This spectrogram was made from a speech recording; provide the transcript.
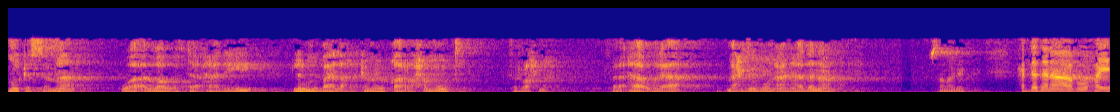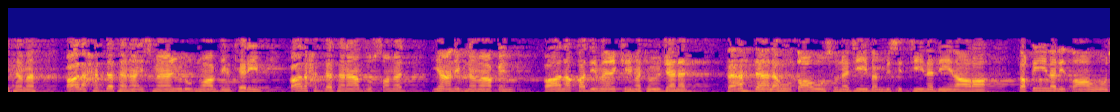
ملك السماء والواو والتاء هذه للمبالغة كما يقال رحموت في الرحمة. فهؤلاء محجوبون عن هذا. نعم. صلى الله عليه حدثنا أبو خيثمة قال حدثنا إسماعيل بن عبد الكريم قال حدثنا عبد الصمد يعني ابن معقل قال قدم عكرمة الجند فأهدى له طاووس نجيبا بستين دينارا فقيل لطاووس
